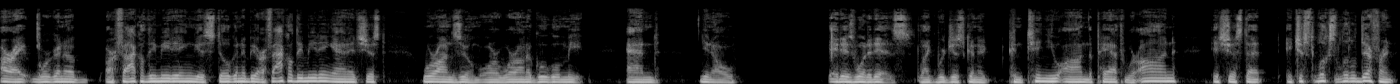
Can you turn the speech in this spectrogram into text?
all right, we're going to, our faculty meeting is still going to be our faculty meeting, and it's just, we're on Zoom or we're on a Google Meet. And, you know, it is what it is. Like, we're just going to continue on the path we're on. It's just that it just looks a little different,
